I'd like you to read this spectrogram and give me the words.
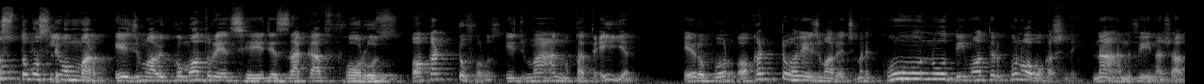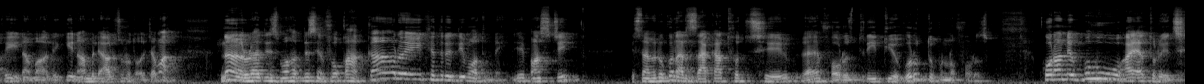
সমস্ত মুসলিম উম্মার ইজমা ঐক্যমত রয়েছে যে জাকাত ফরজ অকাট্য ফরজ ইজমা আন কাতঈয়ান এর ওপর অকাট্যভাবে ইজমা রয়েছে মানে কোনো দ্বিমতের কোনো অবকাশ নেই। না হানফি না শাফি না মালিকি না আমিলে আলোচনা জামাত। না হাদিস মহাদ্দিস ফোকাহ কারও এই ক্ষেত্রে দ্বিমত নেই। যে পাঁচটি ইসলামের রকম আর জাকাত হচ্ছে আহ, ফরজ তৃতীয় গুরুত্বপূর্ণ ফরজ। কোরআনে বহু আয়াত রয়েছে।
